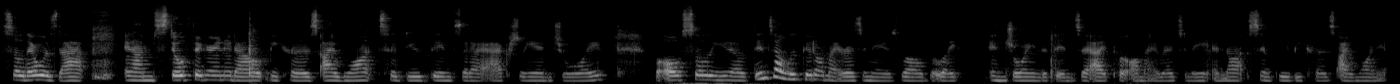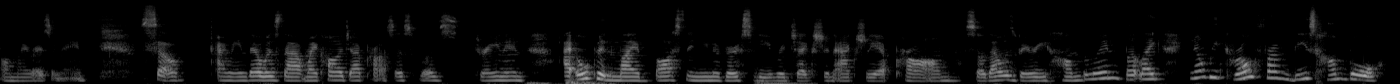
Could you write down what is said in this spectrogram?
So there was that. And I'm still figuring it out because I want to do things that I actually enjoy, but also, you know, things that look good on my resume as well. But like enjoying the things that I put on my resume and not simply because I want it on my resume. So, I mean, there was that. My college app process was draining. I opened my Boston University rejection actually at prom. So that was very humbling. But, like, you know, we grow from these humble,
